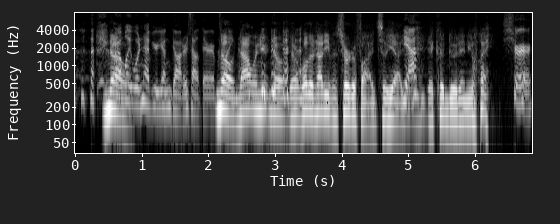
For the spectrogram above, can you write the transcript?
No, probably wouldn't have your young daughters out there. No, not when you no. They're, well, they're not even certified, so yeah, yeah, you, they couldn't do it anyway. Sure.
